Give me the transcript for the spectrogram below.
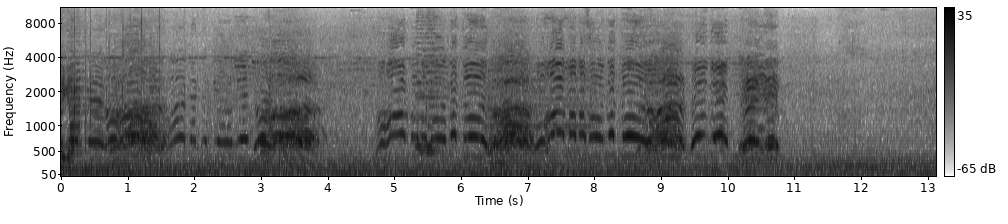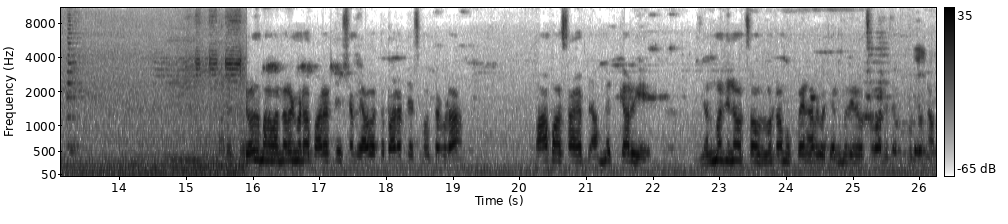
కిందికి రా ఈరోజు మనం అందరం కూడా భారతదేశం యావత్ భారతదేశం అంతా కూడా బాబాసాహెబ్ అంబేద్కర్ జన్మదినోత్సవం నూట ముప్పై నాలుగో జన్మదినోత్సవాన్ని జరుపుకుంటున్నాం.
